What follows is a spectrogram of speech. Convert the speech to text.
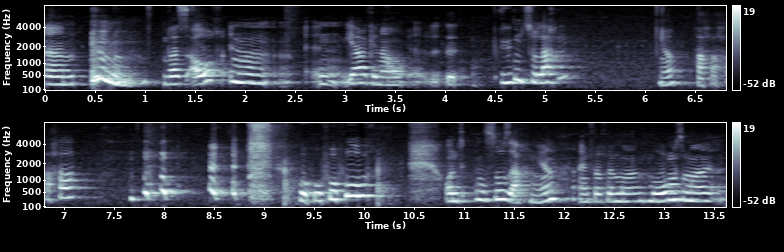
Ähm, was auch in, in, ja genau, äh, üben zu lachen. Ja, hahaha. Und so Sachen, ja. Einfach, wenn man morgens mal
